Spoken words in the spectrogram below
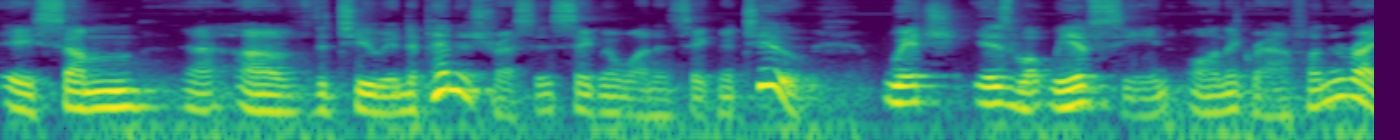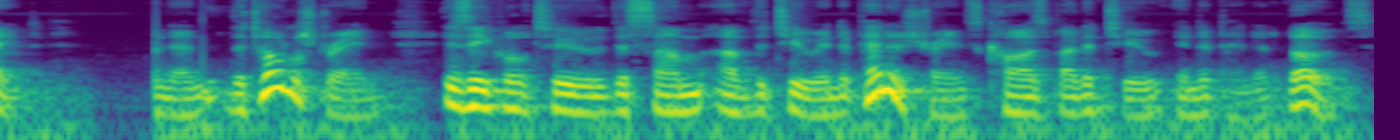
a sum uh, of the two independent stresses, sigma 1 and sigma 2, which is what we have seen on the graph on the right. And then the total strain is equal to the sum of the two independent strains caused by the two independent loads.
